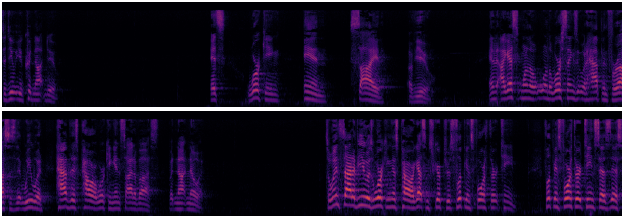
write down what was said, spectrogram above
to do what you could not do. It's working inside of you. And I guess one of, the, one of the worst things that would happen for us is that we would have this power working inside of us, but not know it. So inside of you is working this power. I got some scriptures. Philippians 4:13. Philippians 4:13 says this,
